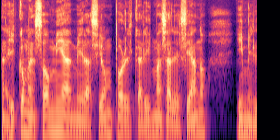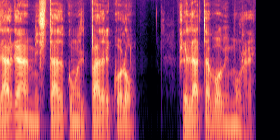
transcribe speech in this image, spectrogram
Ahí comenzó mi admiración por el carisma salesiano y mi larga amistad con el padre Coró, relata Bobby Murray.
